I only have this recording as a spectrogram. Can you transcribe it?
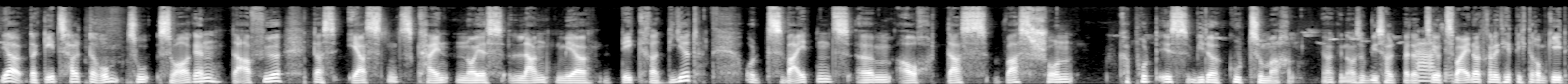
Ja, da geht's halt darum zu sorgen dafür, dass erstens kein neues Land mehr degradiert und zweitens ähm, auch das, was schon kaputt ist, wieder gut zu machen. Ja, genauso wie es halt bei der Ah, CO2-Neutralität nicht darum geht,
